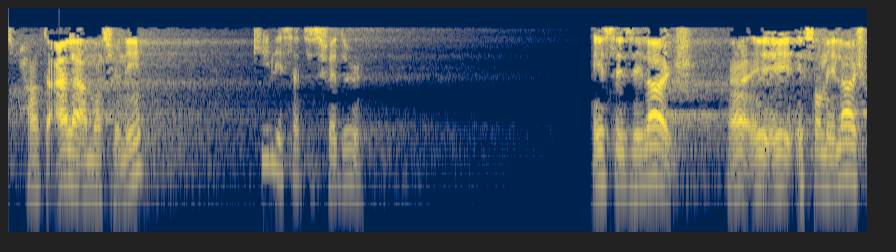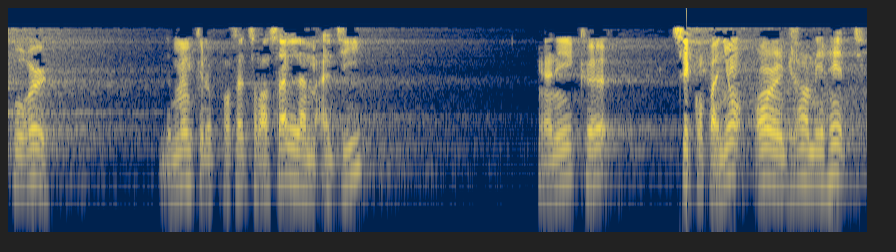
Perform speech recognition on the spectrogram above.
subhanahu wa ta'ala a mentionné qu'il est satisfait d'eux. Et ses éloges, hein, et, son éloge pour eux. De même que le prophète sallallahu a dit que ses compagnons ont un grand mérite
